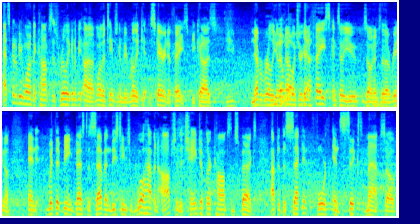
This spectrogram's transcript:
that's going to be one of the comps that's really going to be uh, one of the teams going to be really scary to face because you never really going to know, know what you're going to yeah. face until you zone into the arena. And with it being best of seven, these teams will have an option to change up their comps and specs after the second, fourth, and sixth map. So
